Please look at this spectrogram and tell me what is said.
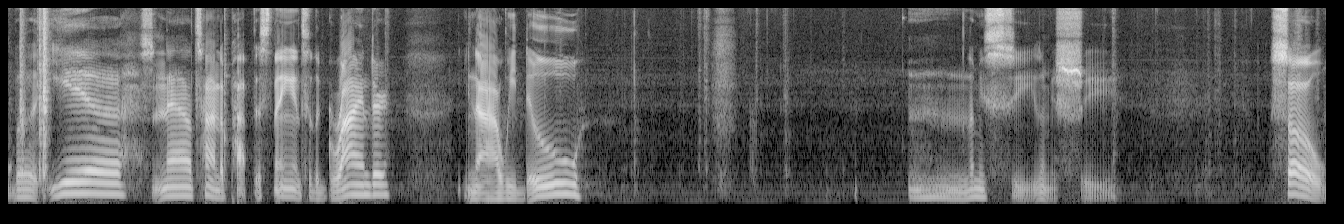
But yeah so now time to pop this thing into the grinder. How we do. Mm, let me see let me see. So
